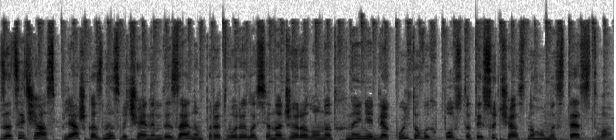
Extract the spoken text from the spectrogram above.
За цей час пляшка з незвичайним дизайном перетворилася на джерело натхнення для культових постатей сучасного мистецтва.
